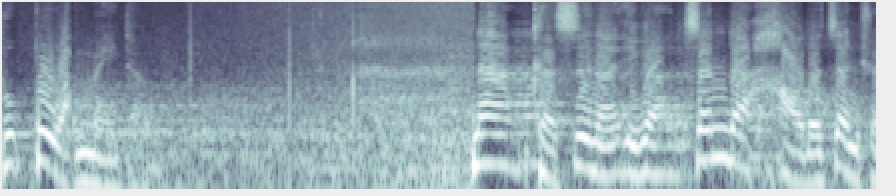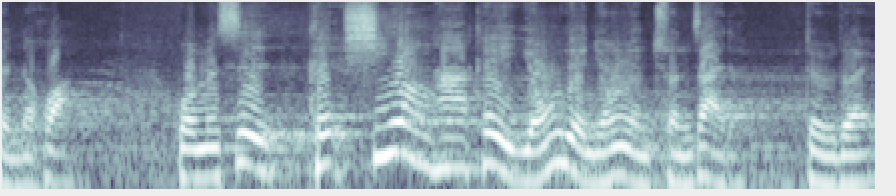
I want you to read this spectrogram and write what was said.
不不完美的。那可是呢，一个真的好的政权的话，我们是可以希望它可以永远永远存在的，对不对？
